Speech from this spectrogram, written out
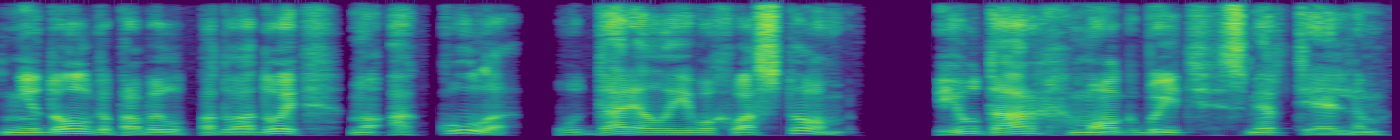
недолго побыл под водой, но акула ударила его хвостом, и удар мог быть смертельным.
